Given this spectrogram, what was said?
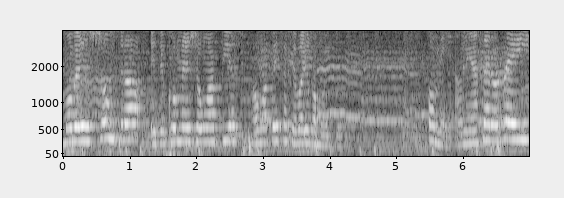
moves outra e te comes a unha pieza, a unha peza que valga moito. Home, amenazar o rei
